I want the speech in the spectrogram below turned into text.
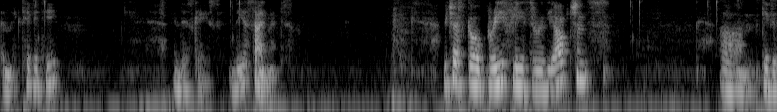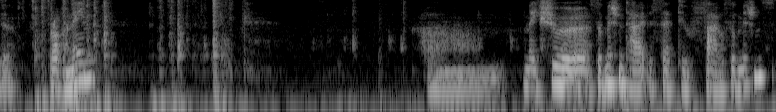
an activity, in this case, the assignment. We just go briefly through the options um, give it a proper name. Um, make sure submission type is set to file submissions.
